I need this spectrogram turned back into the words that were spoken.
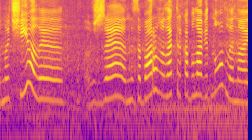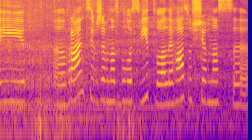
вночі, але вже незабаром електрика була відновлена і вранці вже в нас було світло, але газу ще в нас е,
